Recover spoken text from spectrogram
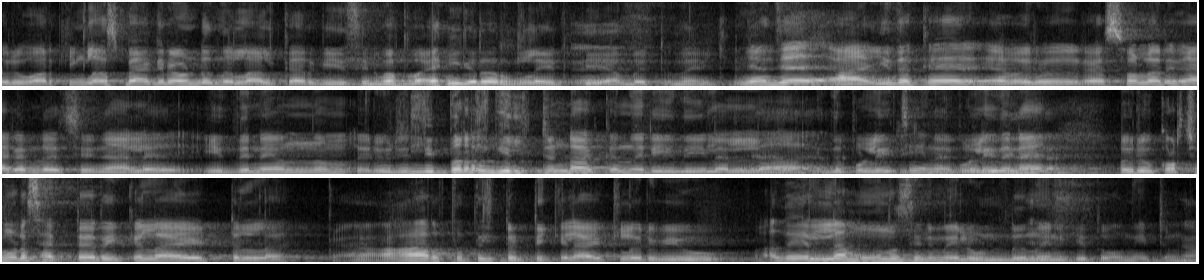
ഒരു വർക്കിംഗ് ക്ലാസ് ബാക്ക്ഗ്രൗണ്ട് എന്നുള്ള ആൾക്കാർക്ക് ഈ സിനിമ ഭയങ്കര റിലേറ്റ് ചെയ്യാൻ പറ്റുന്ന എനിക്ക് ഞാൻ ഇതൊക്കെ ഒരു രസമുള്ള ഒരു കാര്യം എന്താ വെച്ച് കഴിഞ്ഞാൽ ഇതിനെ ഒന്നും ഒരു ലിബറൽ ഗിൽറ്റ് ഉണ്ടാക്കുന്ന രീതിയിലല്ല ഇത് പുള്ളി ചെയ്യുന്നത്. പുള്ളി ഇതിനെ ഒരു കുറച്ചും കൂടെ സെറ്ററിക്കൽ ആയിട്ടുള്ള ആ അർത്ഥത്തിൽ ക്രിട്ടിക്കൽ ആയിട്ടുള്ള ഒരു വ്യൂ അത് എല്ലാ മൂന്ന് സിനിമയിലും ഉണ്ട് എന്ന് എനിക്ക് തോന്നിയിട്ടുണ്ട്.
